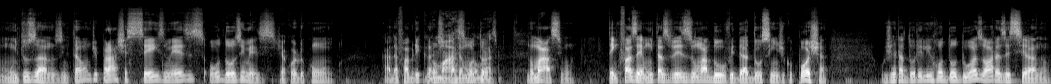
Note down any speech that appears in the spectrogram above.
muitos anos. Então, de praxe, é 6 meses ou 12 meses, de acordo com cada fabricante, máximo, cada motor. No máximo. no máximo. Tem que fazer. Muitas vezes uma dúvida do síndico, poxa, o gerador ele rodou duas horas esse ano.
